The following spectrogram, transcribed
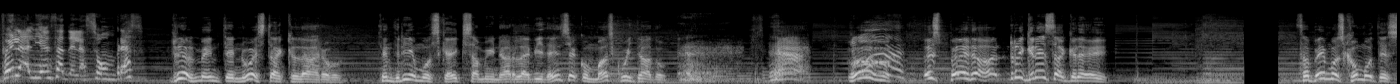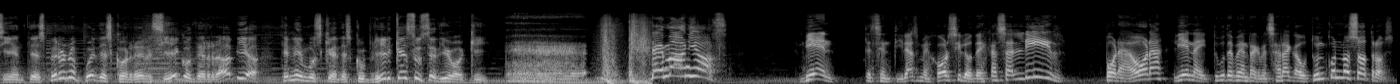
¿Fue la Alianza de las Sombras? Realmente no está claro. Tendríamos que examinar la evidencia con más cuidado. ¡Oh! ¡Espera! ¡Regresa, Gray! Sabemos cómo te sientes, pero no puedes correr ciego de rabia. Tenemos que descubrir qué sucedió aquí. ¡Demonios! Bien, te sentirás mejor si lo dejas salir. Por ahora, Liena y tú deben regresar a Gautun con nosotros.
